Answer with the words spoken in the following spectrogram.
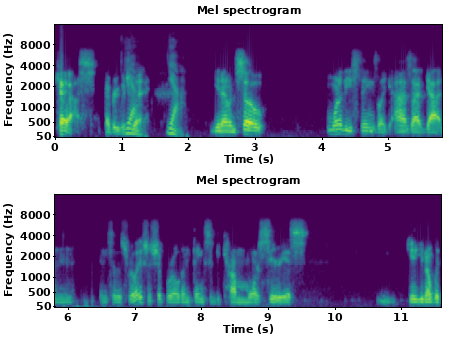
chaos every which Yeah. way. Yeah. You know, and so one of these things, like as I've gotten into this relationship world and things have become more serious, you, you know, with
